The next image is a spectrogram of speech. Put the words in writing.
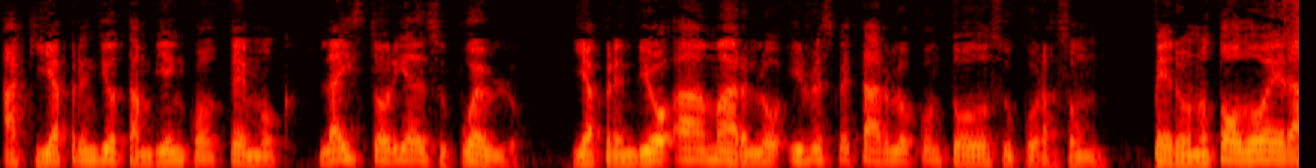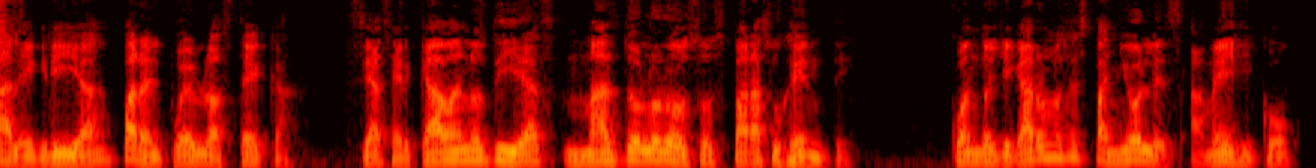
Aquí aprendió también Cuauhtémoc la historia de su pueblo, y aprendió a amarlo y respetarlo con todo su corazón. Pero no todo era alegría para el pueblo azteca. Se acercaban los días más dolorosos para su gente. Cuando llegaron los españoles a México,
